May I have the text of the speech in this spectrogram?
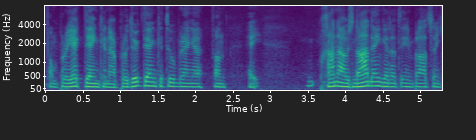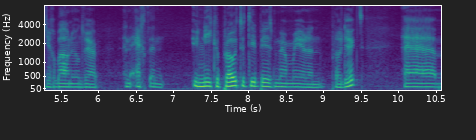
van projectdenken naar productdenken toe brengen. Van, hey, ga nou eens nadenken dat in plaats dat je gebouw nu een echt een unieke prototype is, maar meer een product. Ehm,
